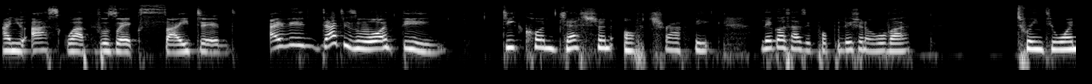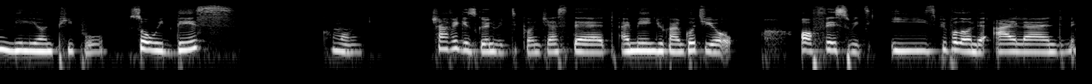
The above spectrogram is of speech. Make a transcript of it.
And you ask why are people so excited? I mean, that is one thing. Decongestion of traffic. Lagos has a population of over 21 million people. So with this, come on. Traffic is going to be decongested. I mean, you can go to your office with ease, people on the island.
